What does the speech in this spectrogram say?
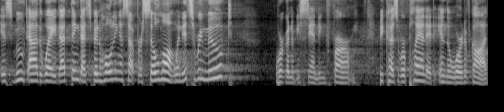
is moved out of the way, that thing that's been holding us up for so long, when it's removed, we're going to be standing firm because we're planted in the Word of God.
